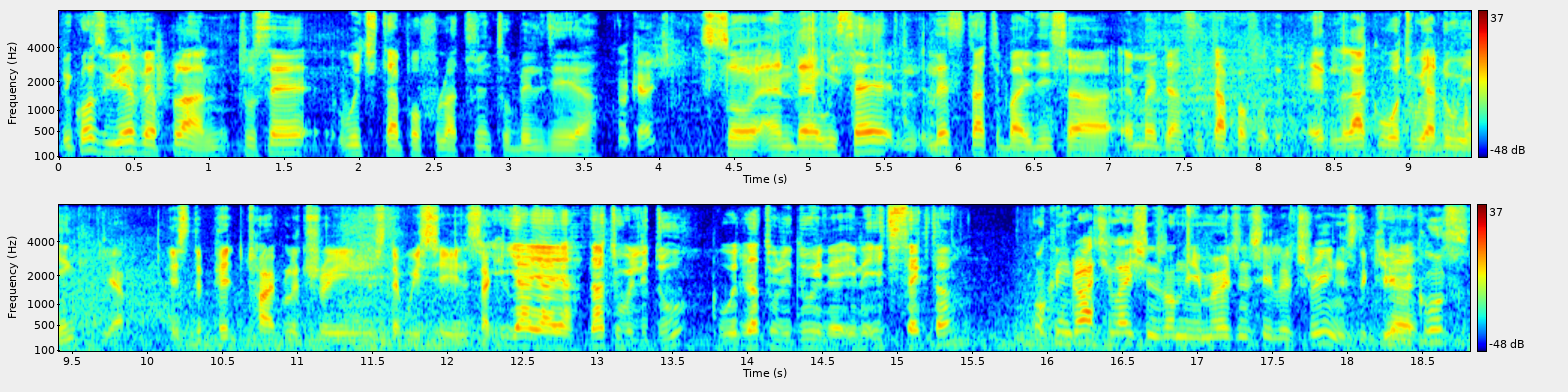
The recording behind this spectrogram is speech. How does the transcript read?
Because we have a plan to say which type of latrine to build here. Okay. So, and uh, we say let's start by this uh, emergency type of, uh, like what we are doing. Yep. It's the pit type latrines that we see in sector. Yeah, yeah, yeah. That will do. That will do in, in each sector. Well, congratulations on the emergency latrines, the cubicles.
